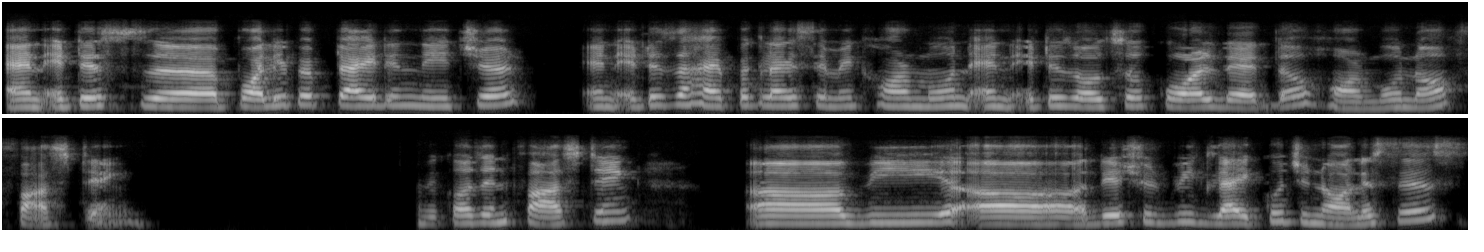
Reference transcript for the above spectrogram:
and it is uh, polypeptide in nature and it is a hyperglycemic hormone and it is also called that the hormone of fasting because in fasting uh, we uh, there should be glycogenolysis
